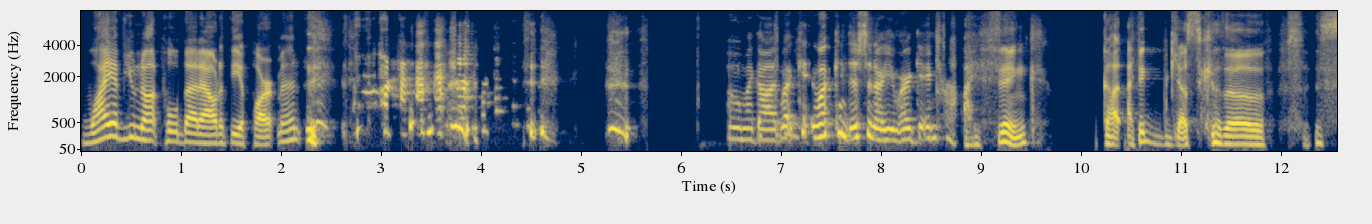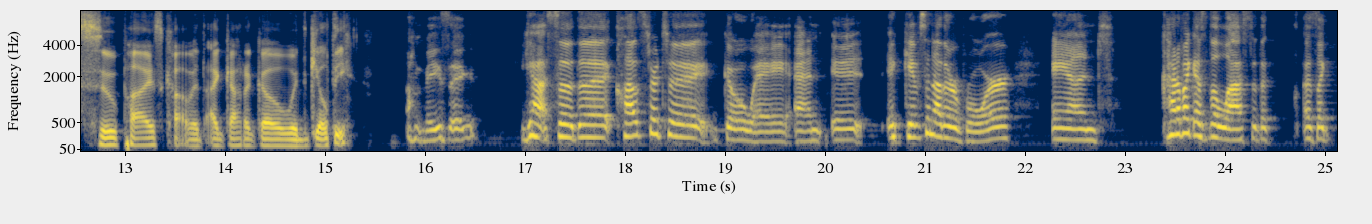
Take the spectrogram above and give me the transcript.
why have you not pulled that out at the apartment? Oh my god, what what condition are you marking? I think, God, I think just because of Supai's comment, I gotta go with guilty. Amazing. Yeah, so the clouds start to go away and it it gives another roar and kind of like as the last of the as like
